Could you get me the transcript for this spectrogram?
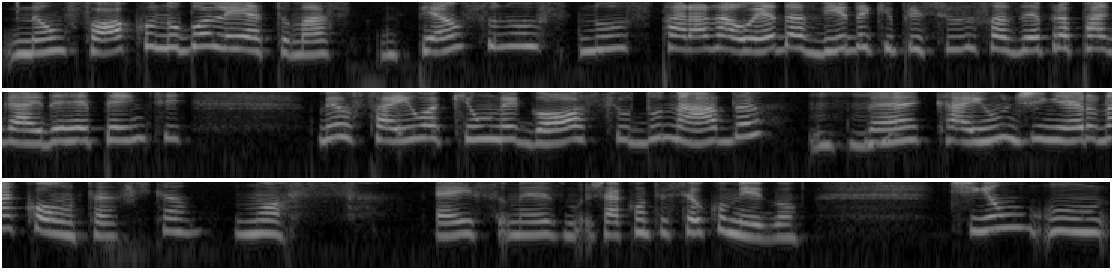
Não foco no boleto, mas penso nos, nos paranauê da vida que preciso fazer para pagar. E de repente, meu, saiu aqui um negócio do nada, uhum. né? Caiu um dinheiro na conta. Fica, nossa, é isso mesmo. Já aconteceu comigo. Tinha um, um,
